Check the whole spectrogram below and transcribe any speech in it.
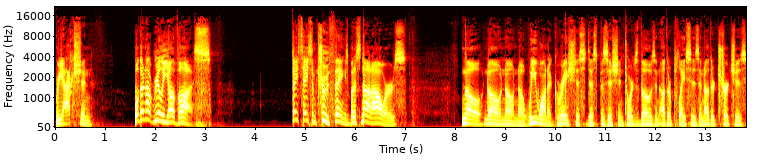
reaction. Well, they're not really of us. They say some true things, but it's not ours. No, no, no, no. We want a gracious disposition towards those in other places and other churches,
